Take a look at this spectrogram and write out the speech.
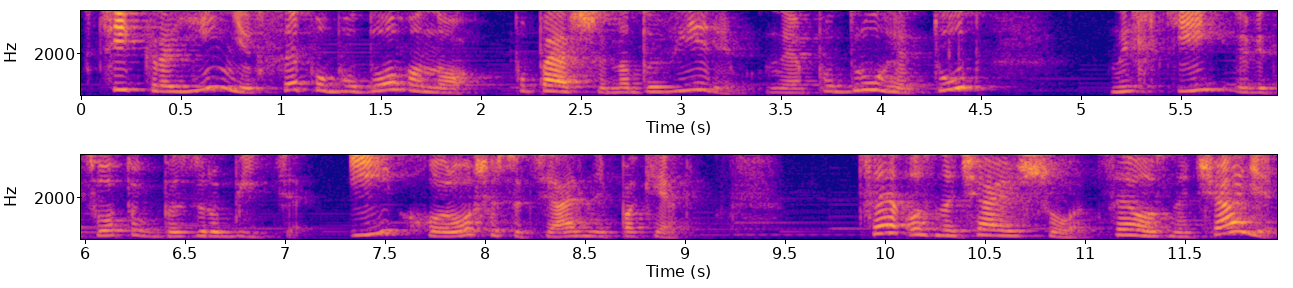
в цій країні все побудовано, по-перше, на довірі. Е, По-друге, тут низький відсоток безробіття і хороший соціальний пакет. Це означає, що? Це означає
